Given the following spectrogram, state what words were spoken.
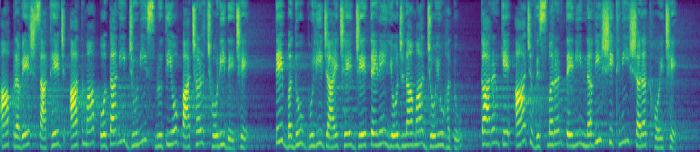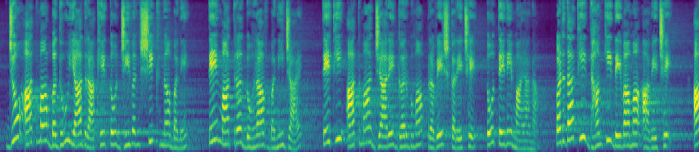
આ પ્રવેશ સાથે જ આત્મા પોતાની જૂની સ્મૃતિઓ પાછળ છોડી દે છે. તે બધું ભૂલી જાય છે જે તેણે યોજનામાં જોયું હતું, કારણ કે આ જ વિસ્મરણ તેની નવી શીખની શરત હોય છે. જો આત્મા બધું યાદ રાખે તો જીવન શીખ ન બને, તે માત્ર દોહરાવ બની જાય તેથી આત્મા જ્યારે ગર્ભમાં પ્રવેશ કરે છે, તો તેને માયાના પડદાથી ઢાંકી દેવામાં આવે છે. આ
